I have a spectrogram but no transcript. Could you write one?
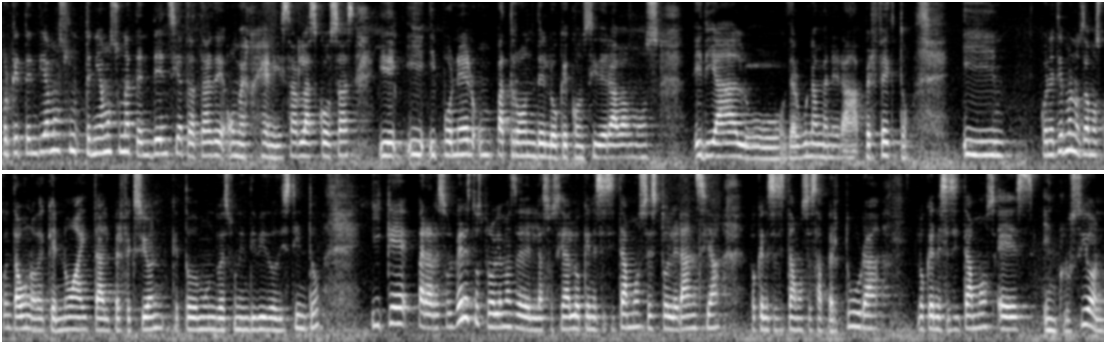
porque teníamos una tendencia a tratar de homogeneizar las cosas y, poner un patrón de lo que considerábamos ideal o de alguna manera perfecto. Y con el tiempo nos damos cuenta, uno, de que no hay tal perfección, que todo mundo es un individuo distinto y que para resolver estos problemas de la sociedad lo que necesitamos es tolerancia, lo que necesitamos es apertura, lo que necesitamos es inclusión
